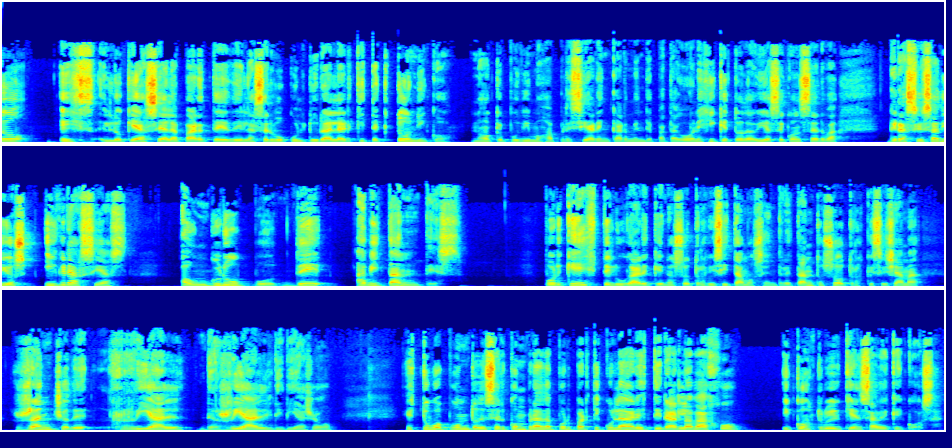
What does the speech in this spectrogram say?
Patagonia. es lo que hace a la parte del acervo cultural arquitectónico, ¿no? que pudimos apreciar en Carmen de Patagones y que todavía se conserva, gracias a Dios y gracias a un grupo de habitantes, porque este lugar que nosotros visitamos entre tantos otros, que se llama Rancho de Rial, de Rial diría yo, estuvo a punto de ser comprada por particulares, tirarla abajo y construir quién sabe qué cosa.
